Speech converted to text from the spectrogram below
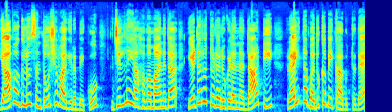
ಯಾವಾಗಲೂ ಸಂತೋಷವಾಗಿರಬೇಕು. ಜಿಲ್ಲೆಯ ಹವಾಮಾನದ ಎಡರು ತೊಡರುಗಳನ್ನು ದಾಟಿ ರೈತ ಬದುಕಬೇಕಾಗುತ್ತದೆ.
